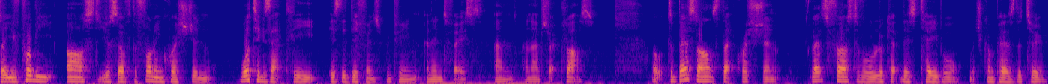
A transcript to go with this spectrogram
So you've probably asked yourself the following question, what exactly is the difference between an interface and an abstract class? Well, to best answer that question, let's first of all look at this table which compares the two.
